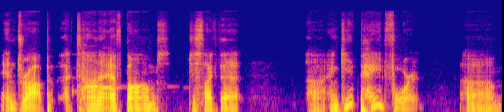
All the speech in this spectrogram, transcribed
and drop a ton of F bombs just like that uh, and get paid for it. Um,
